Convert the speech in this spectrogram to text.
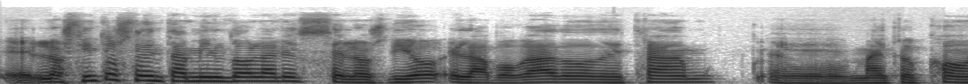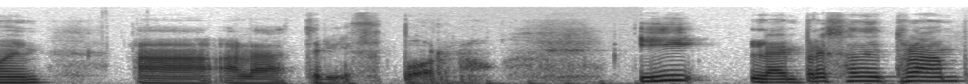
los 130 mil dólares se los dio el abogado de Trump, Michael Cohen, a, a la actriz porno. Y la empresa de Trump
